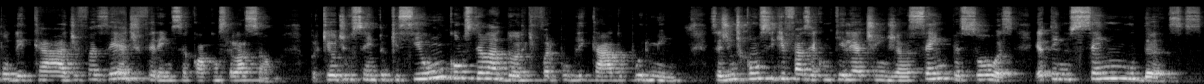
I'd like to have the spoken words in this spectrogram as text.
publicar, de fazer a diferença com a constelação. Porque eu digo sempre que se um constelador que for publicado por mim, se a gente conseguir fazer com que ele atinja 100 pessoas, eu tenho 100 mudanças.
